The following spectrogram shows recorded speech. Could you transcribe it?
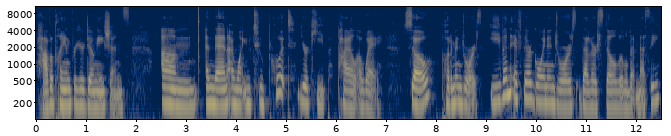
have a plan for your donations. Um, and then I want you to put your keep pile away. So put them in drawers. Even if they're going in drawers that are still a little bit messy,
